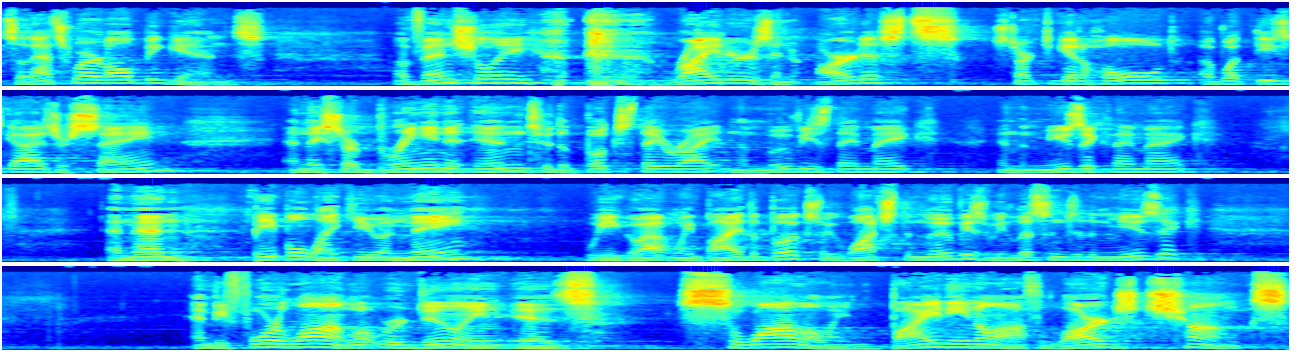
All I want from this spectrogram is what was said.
So that's where it all begins. Eventually, writers and artists start to get a hold of what these guys are saying, and they start bringing it into the books they write and the movies they make and the music they make. And then people like you and me, we go out and we buy the books, we watch the movies, we listen to the music. And before long, what we're doing is swallowing, biting off large chunks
